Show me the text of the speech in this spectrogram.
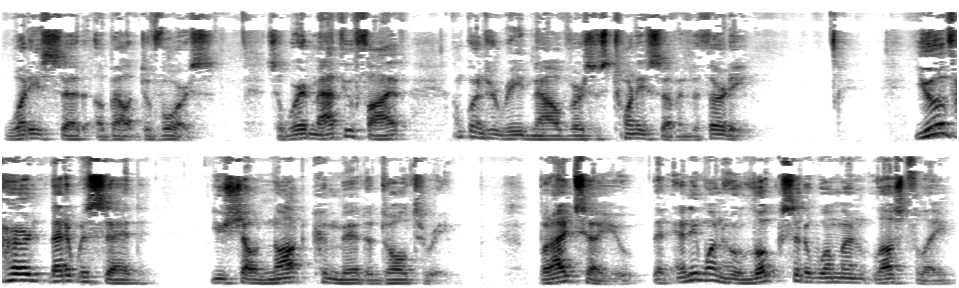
what he said about divorce. So we're in Matthew 5. I'm going to read now verses 27 to 30. You have heard that it was said, you shall not commit adultery. But I tell you that anyone who looks at a woman lustfully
